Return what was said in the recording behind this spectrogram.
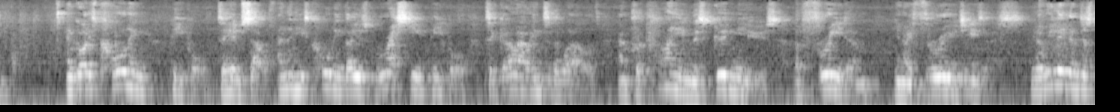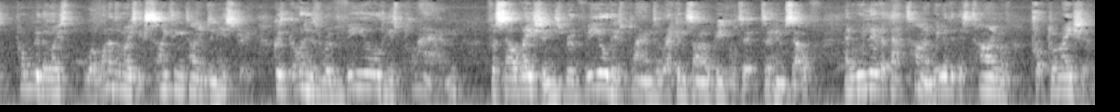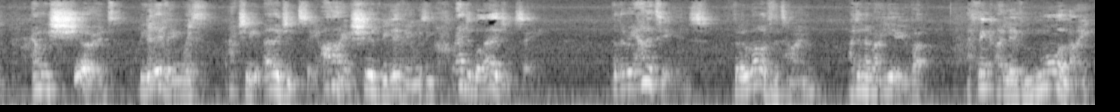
and God is calling people to Himself, and then He's calling those rescued people to go out into the world and proclaim this good news of freedom, you know, through Jesus. You know, we live in just probably the most, well, one of the most exciting times in history because God has revealed his plan for salvation. He's revealed his plan to reconcile people to, to himself. And we live at that time. We live at this time of proclamation. And we should be living with actually urgency. I should be living with incredible urgency. But the reality is that a lot of the time, I don't know about you, but I think I live more like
